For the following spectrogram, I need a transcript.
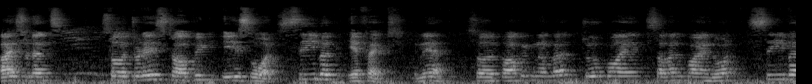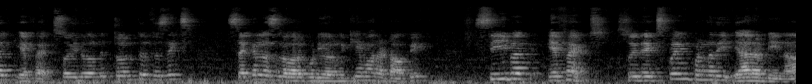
Hi students. So today's topic is what? Seebeck effect. இல்லையா? So topic number 2.7.1 Seebeck effect. So இது வந்து 12th physics second lessonல வரக்கூடிய ஒரு முக்கியமான டாபிக் Seebeck effect. So இதை explain பண்ணது யார் அப்படின்னா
